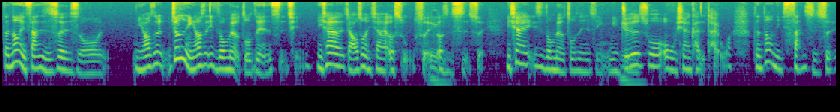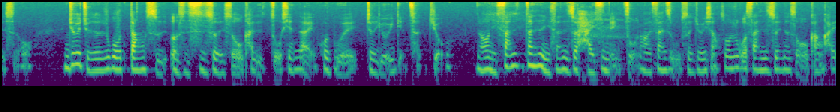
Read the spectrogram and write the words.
等到你三十岁的时候，你要是就是你要是一直都没有做这件事情，你现在假如说你现在二十五岁、二十四岁，你现在一直都没有做这件事情，你觉得说哦，我现在开始太晚，等到你三十岁的时候。你就会觉得，如果当时二十四岁的时候开始做，现在会不会就有一点成就？然后你三，但是你三十岁还是没做，然后三十五岁就会想说，如果三十岁那时候我刚开，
